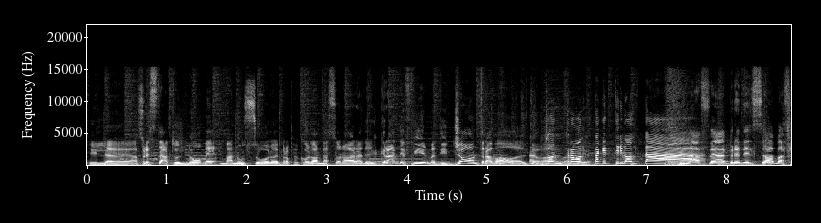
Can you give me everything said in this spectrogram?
il... eh, ha prestato il nome, ma non solo, è proprio colonna sonora del grande film di John Travolta. John Travolta che ti rivolta! La febbre del sabato.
